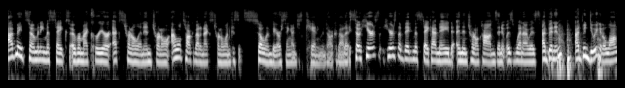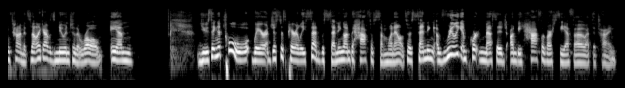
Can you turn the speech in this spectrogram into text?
I've made so many mistakes over my career, external and internal. I won't talk about an external one because it's so embarrassing. I just can't even talk about it. So here's here's the big mistake I made in internal comms and it was when I was I'd been in I'd been doing it a long time. It's not like I was new into the role and using a tool where just as Paralee said was sending on behalf of someone else. Was sending a really important message on behalf of our CFO at the time.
